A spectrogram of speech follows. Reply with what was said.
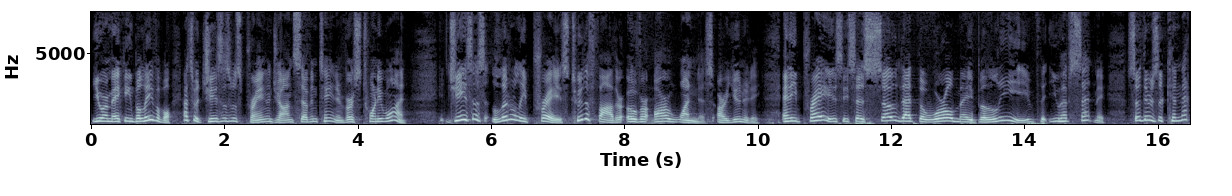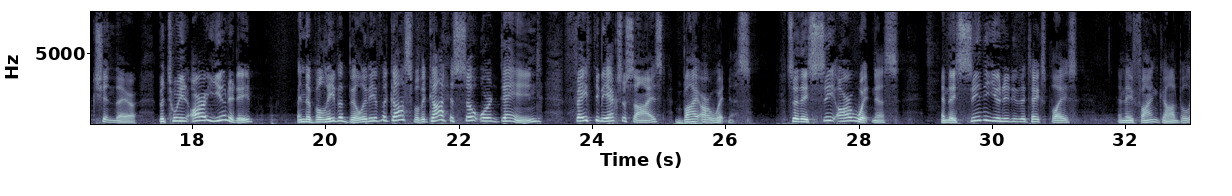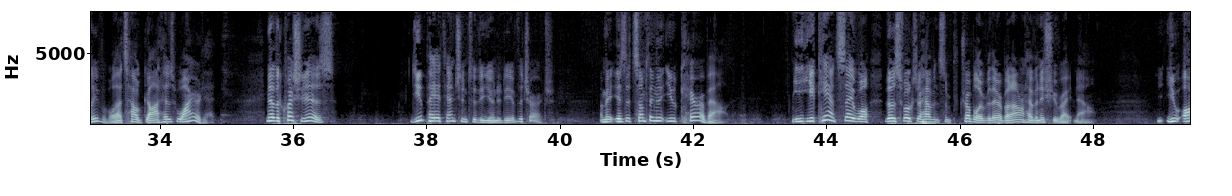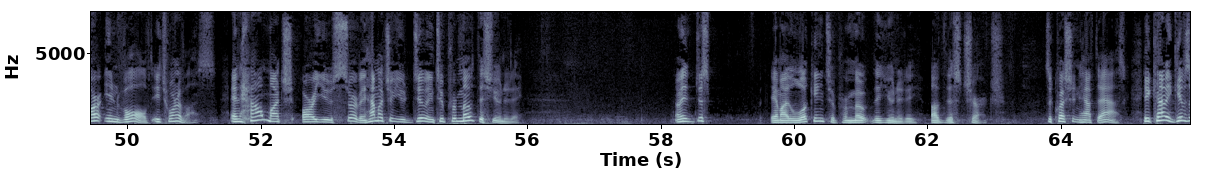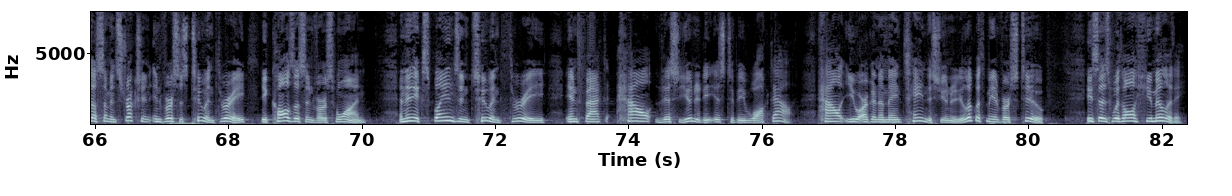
you are making believable. That's what Jesus was praying in John 17 in verse 21. Jesus literally prays to the Father over our oneness, our unity. And he prays, he says, so that the world may believe that you have sent me. So there's a connection there between our unity and the believability of the gospel. That God has so ordained faith to be exercised by our witness. So they see our witness and they see the unity that takes place and they find God believable. That's how God has wired it. Now, the question is do you pay attention to the unity of the church? I mean, is it something that you care about? You can't say, well, those folks are having some trouble over there, but I don't have an issue right now. You are involved, each one of us. And how much are you serving? How much are you doing to promote this unity? I mean, just am I looking to promote the unity of this church? It's a question you have to ask. He kind of gives us some instruction in verses 2 and 3. He calls us in verse 1. And then he explains in 2 and 3, in fact, how this unity is to be walked out. how you are going to maintain this unity. Look with me in verse 2. He says, with all humility.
